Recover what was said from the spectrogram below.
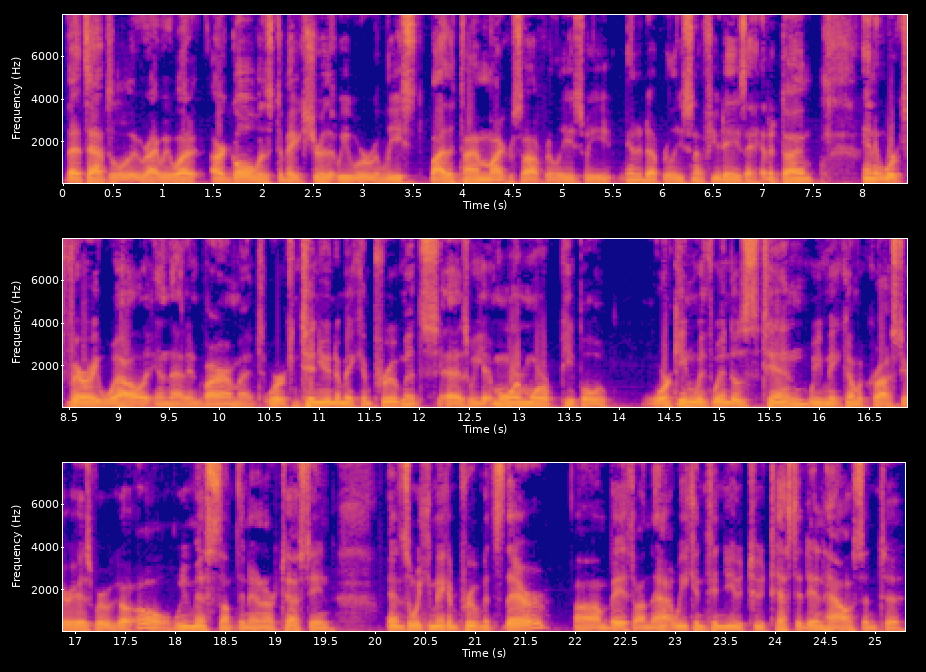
That's absolutely right. We what our goal was to make sure that we were released by the time Microsoft released. We ended up releasing a few days ahead of time, and it worked very well in that environment. We're continuing to make improvements as we get more and more people working with Windows 10. We may come across areas where we go, "Oh, we missed something in our testing," and so we can make improvements there. Um, based on that, we continue to test it in house and to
